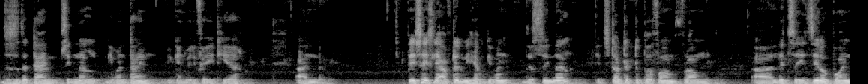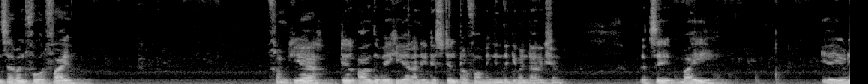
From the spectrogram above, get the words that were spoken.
this is the time signal given time. You can verify it here. And precisely after we have given this signal it started to perform from uh, let's say 0.745 from here till all the way here and it is still performing in the given direction let's say buy AUD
